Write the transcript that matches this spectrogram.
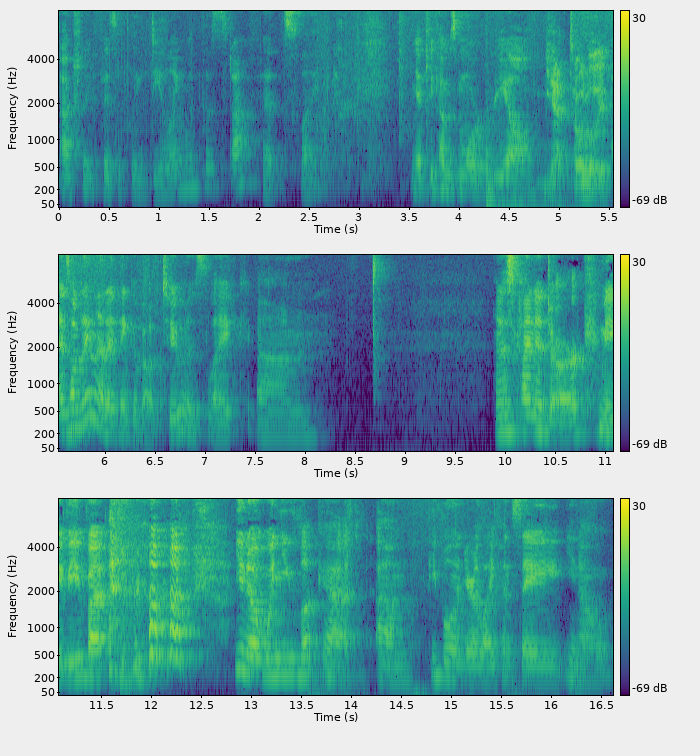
actually physically dealing with this stuff, it's like it becomes more real. Yeah, totally. And something that I think about too is like, um, and it's kind of dark maybe, but you know, when you look at um, people in your life and say, you know,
